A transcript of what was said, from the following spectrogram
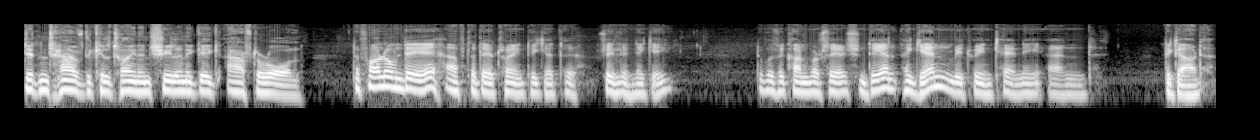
didn't have the Kiltinan Sheela-na-gig after all. The following day, after they trying to get the Sheela-na-gig, there was a conversation then again between Kenny and the Garda,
